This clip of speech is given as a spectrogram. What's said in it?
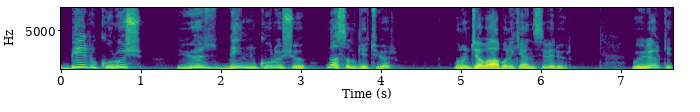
Bir kuruş yüz bin kuruşu nasıl geçiyor? Bunun cevabını kendisi veriyor. Buyuruyor ki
